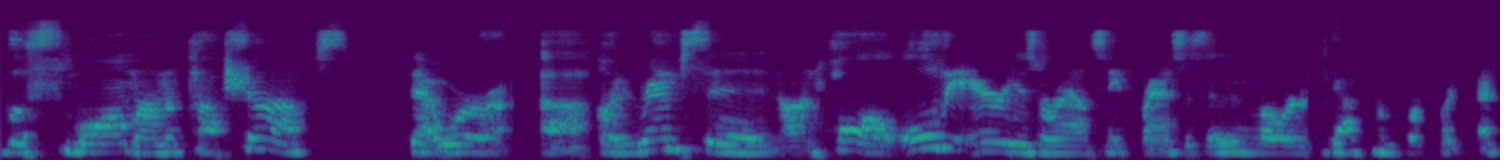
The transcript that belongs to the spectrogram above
the small mom and pop shops that were uh, on Remsen, on Hall, all the areas around St. Francis and in lower downtown Brooklyn. That,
